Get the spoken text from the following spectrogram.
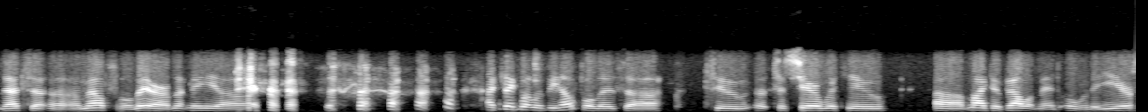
that's a, a mouthful there. Let me. Uh, I think what would be helpful is uh, to uh, to share with you uh, my development over the years,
